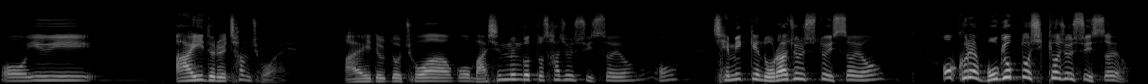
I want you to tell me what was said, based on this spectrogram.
어, 이 아이들을 참 좋아해요. 아이들도 좋아하고 맛있는 것도 사줄 수 있어요. 어? 재밌게 놀아줄 수도 있어요. 어 그래 목욕도 시켜줄 수 있어요.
